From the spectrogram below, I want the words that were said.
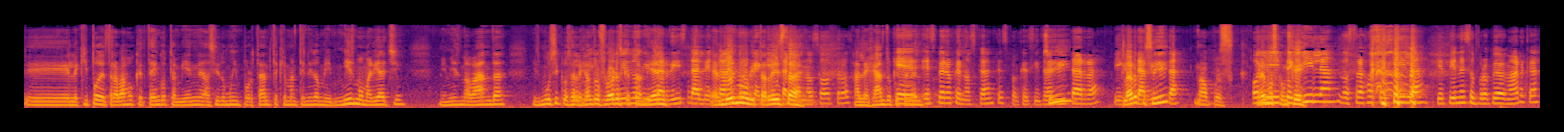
eh, el equipo de trabajo que tengo también ha sido muy importante que he mantenido mi mismo mariachi mi misma banda mis músicos Alejandro mi- Flores que también guitarrista, el mismo que guitarrista con nosotros, Alejandro que, Que también espero que nos cantes porque si traes Sí, guitarra y claro que sí guitarrista. no pues Oye, con qué. tequila, nos trajo tequila, que tiene su propia marca.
